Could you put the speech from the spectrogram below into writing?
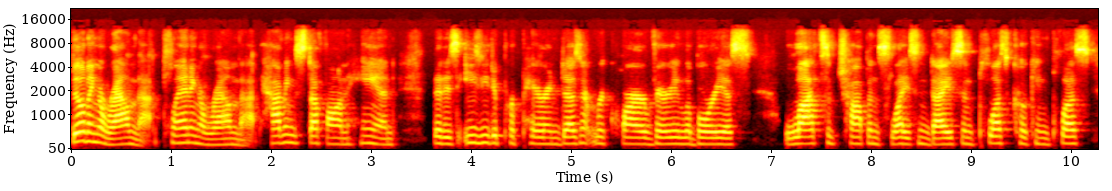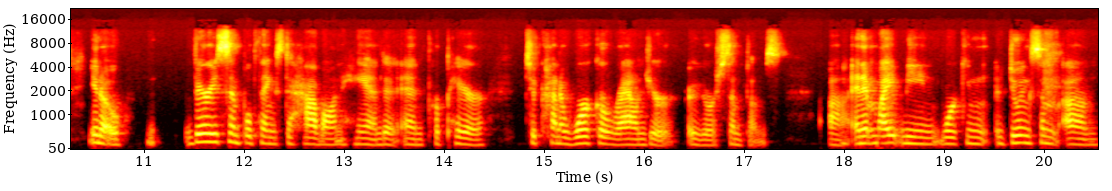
building around that, planning around that, having stuff on hand that is easy to prepare and doesn't require very laborious, lots of chop and slice and dice and plus cooking, plus, you know, very simple things to have on hand and, and prepare to kind of work around your your symptoms. Uh, and it might mean working, doing some um,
